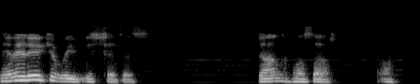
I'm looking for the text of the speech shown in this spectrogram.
Ne veriyor ki bu iblis çetesi? Can hasar. Tamam.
